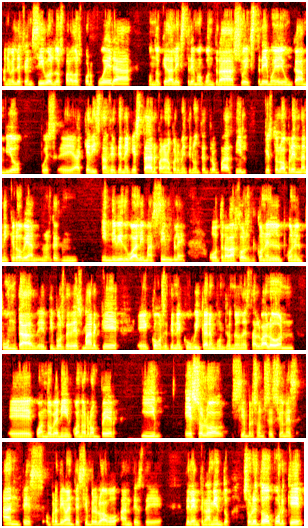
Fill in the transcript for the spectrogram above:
a nivel defensivo, el 2 para 2 por fuera, cuando queda el extremo contra su extremo y hay un cambio, pues eh, a qué distancia tiene que estar para no permitir un centro fácil, que esto lo aprendan y que lo vean una situación individual y más simple, o trabajos con el, con el punta de tipos de desmarque, eh, cómo se tiene que ubicar en función de dónde está el balón, eh, cuándo venir, cuándo romper. Y eso lo, siempre son sesiones antes, o prácticamente siempre lo hago antes de, del entrenamiento. Sobre todo porque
